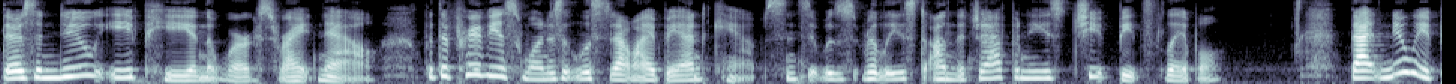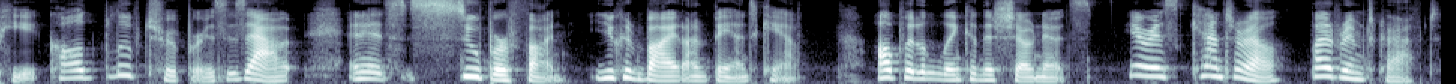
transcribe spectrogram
There's a new EP in the works right now, but the previous one isn't listed on my Bandcamp since it was released on the Japanese Cheap Beats label. That new EP called Bloop Troopers is out, and it's super fun. You can buy it on Bandcamp. I'll put a link in the show notes. Here is Cantarell by Rymdkraft.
